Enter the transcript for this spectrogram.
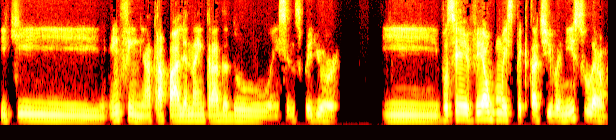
e que, enfim, atrapalha na entrada do ensino superior. E você vê alguma expectativa nisso, Léo?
